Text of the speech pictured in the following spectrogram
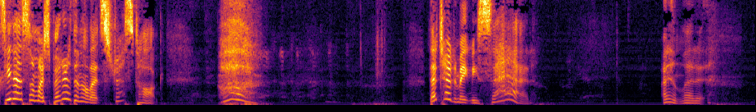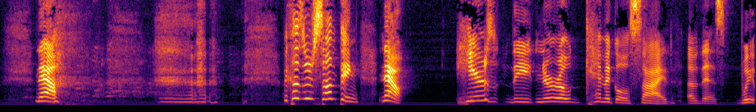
See, that's so much better than all that stress talk. Oh. That tried to make me sad. I didn't let it. Now, because there's something. Now, here's the neurochemical side of this. We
